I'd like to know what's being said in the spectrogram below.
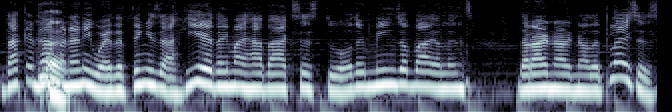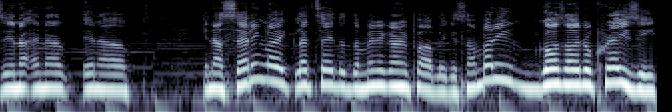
that can Yeah. happen anywhere. The thing is that here they might have access to other means of violence that are not in other places. In a in a in a in a setting like let's say the Dominican Republic, if somebody goes a little crazy,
